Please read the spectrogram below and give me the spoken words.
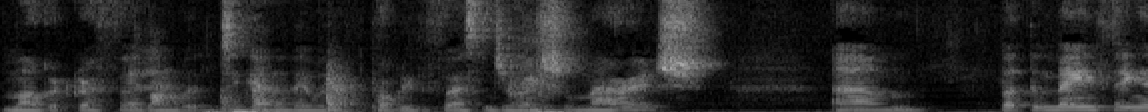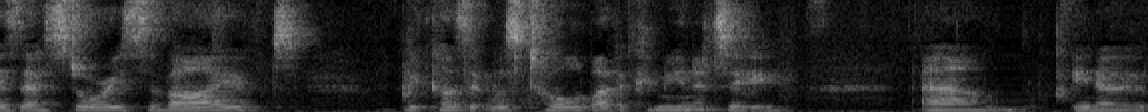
Margaret Griffith, and with, together they were probably the first interracial marriage. Um, but the main thing is their story survived because it was told by the community. Um, you know,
